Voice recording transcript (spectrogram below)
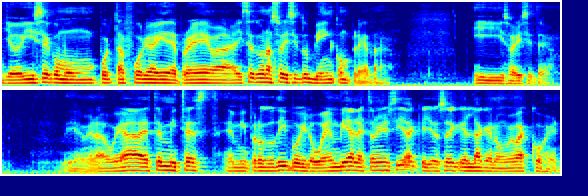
yo hice como un portafolio ahí de pruebas, hice toda una solicitud bien completa y solicité. Dije, mira, voy a, este es mi test, es mi prototipo y lo voy a enviar a esta universidad que yo sé que es la que no me va a escoger.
